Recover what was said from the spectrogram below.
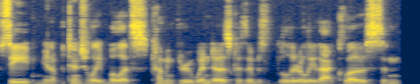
see you know potentially bullets coming through windows because it was literally that close, and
